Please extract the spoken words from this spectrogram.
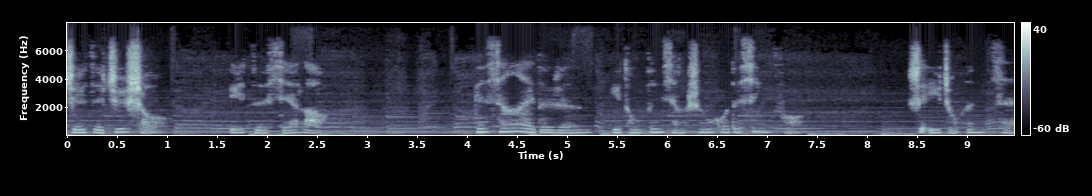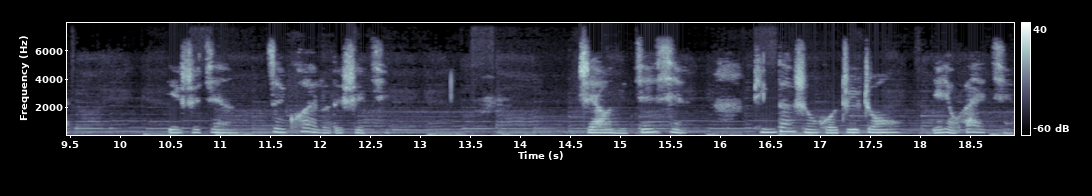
执子之手，与子偕老，跟相爱的人一同分享生活的幸福，是一种恩赐，也是件最快乐的事情。只要你坚信，平淡生活之中也有爱情，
